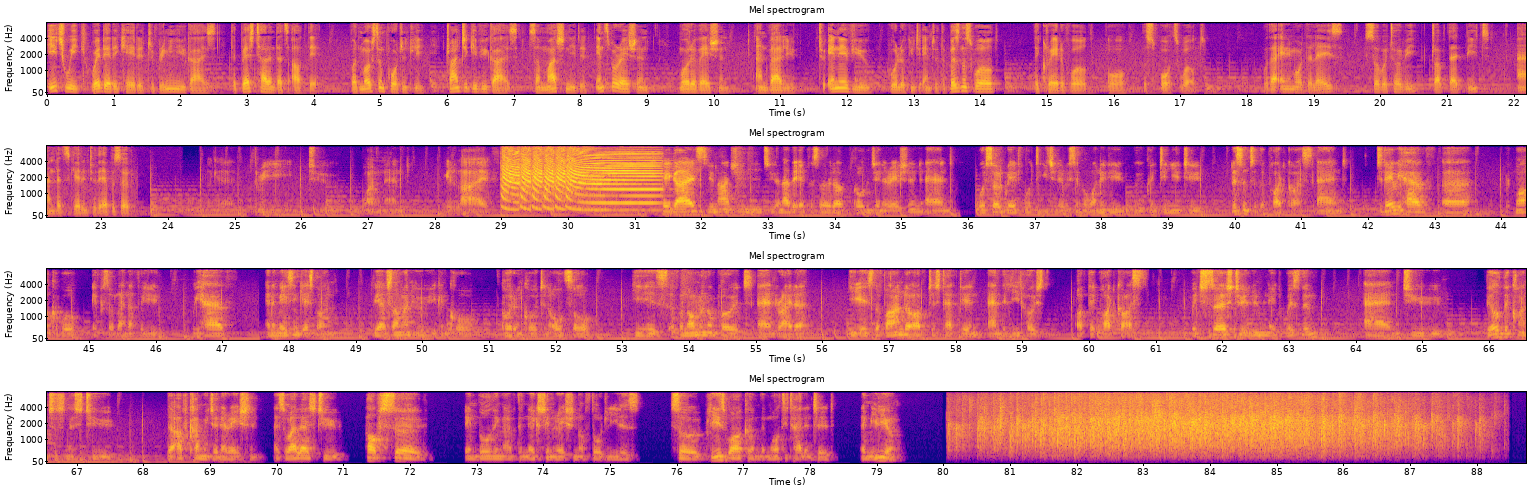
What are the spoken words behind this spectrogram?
Each week, we're dedicated to bringing you guys the best talent that's out there, but most importantly, trying to give you guys some much needed inspiration, motivation, and value to any of you who are looking to enter the business world, the creative world, or the sports world. Without any more delays, Sober Toby, drop that beat and let's get into the episode. Okay, three, two, one, and we're live. Hey guys, you're now tuned into another episode of Golden Generation, and we're so grateful to each and every single one of you who continue to listen to the podcast. And today we have a remarkable episode lined up for you. We have an amazing guest on. We have someone who you can call, quote unquote, an old soul. He is a phenomenal poet and writer. He is the founder of Just Tapped In and the lead host of their podcast, which serves to illuminate wisdom and to build the consciousness to the upcoming generation, as well as to help serve in building up the next generation of thought leaders. So please welcome the multi talented Emilio.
